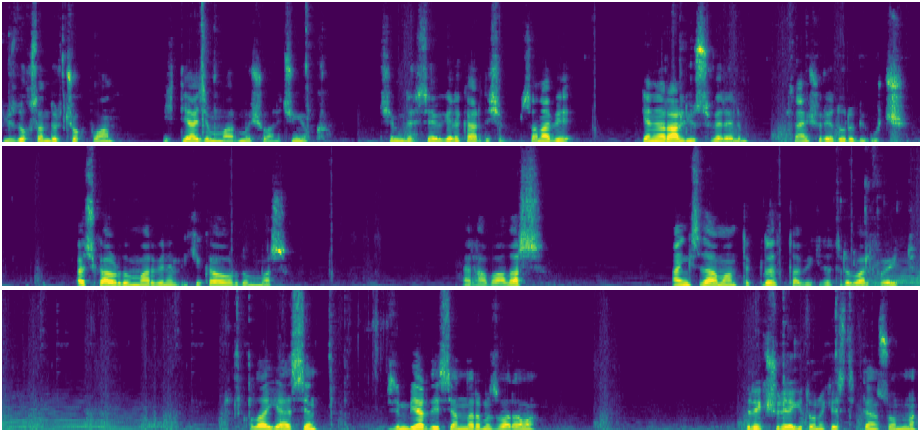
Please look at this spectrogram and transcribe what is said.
194 çok puan. İhtiyacım var mı? Şu an için yok. Şimdi sevgili kardeşim sana bir Generalius verelim. Sen şuraya doğru bir uç. Kaç K ordum var benim? 2K ordum var. Merhabalar. Hangisi daha mantıklı? Tabii ki de Tribalfoid. Kolay gelsin. Bizim bir yerde isyanlarımız var ama. Direkt şuraya git onu kestikten sonra.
